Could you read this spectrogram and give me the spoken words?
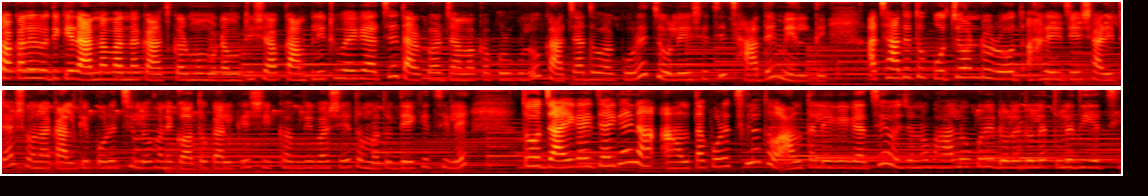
সকালের ওইদিকে রান্না বান্না কাজকর্ম মোটামুটি সব কমপ্লিট হয়ে গেছে। তারপর জামা কাপড়গুলো কাঁচা ধোয়া করে চলে এসেছি ছাদে মেলতে। আর ছাদে তো প্রচণ্ড রোদ, আর এই যে শাড়িটা সোনা কালকে পরেছিল মানে গতকালকে শিক্ষক দিবসে তোমরা তো দেখেছিলে। তো জায়গায় জায়গায় না আলতা পড়েছিল, তো আলতা লেগে গেছে, ওই জন্য ভালো করে ডলে ডলে তুলে দিয়েছি।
